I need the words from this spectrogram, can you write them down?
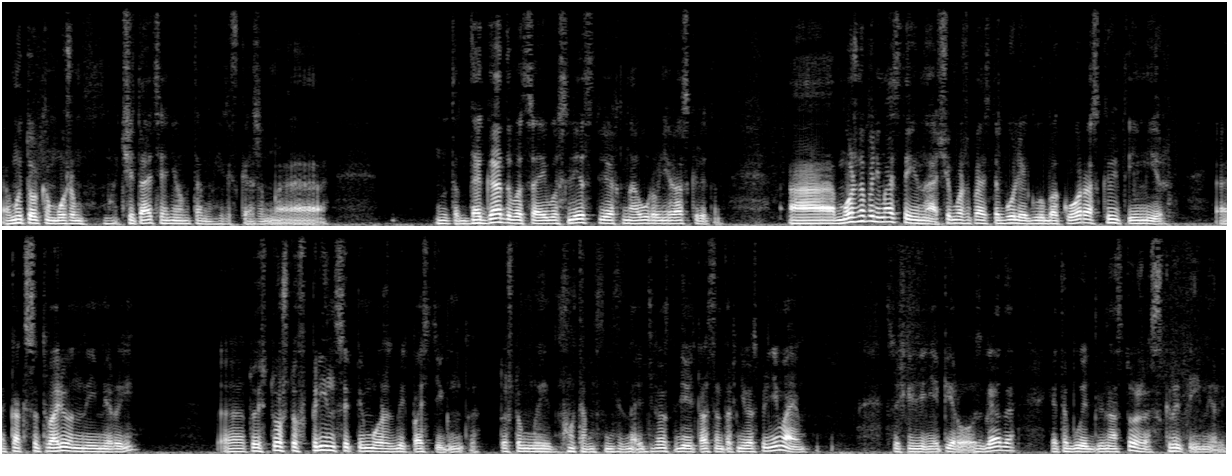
Мы только можем читать о нем, там, или, скажем, э, ну, там, догадываться о его следствиях на уровне раскрытом. А можно понимать это иначе, можно понимать это более глубоко. Раскрытый мир – Э, как сотворенные миры, э, то есть то, что в принципе может быть постигнуто, то, что мы, ну, там, не знаю, 99% не воспринимаем с точки зрения первого взгляда, это будет для нас тоже скрытые миры.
